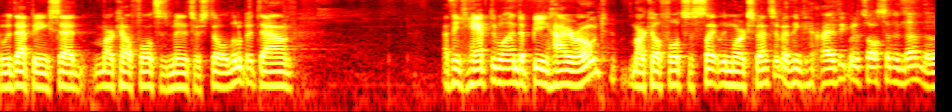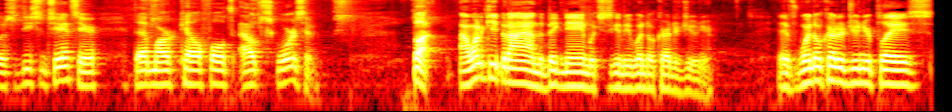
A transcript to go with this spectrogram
And with that being said, Markelle Fultz's minutes are still a little bit down. I think Hampton will end up being higher owned. Markelle Fultz is slightly more expensive. I think I think when it's all said and done, though, there's a decent chance here that Markelle Fultz outscores him. But I want to keep an eye on the big name, which is going to be Wendell Carter Jr. If Wendell Carter Jr. plays,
